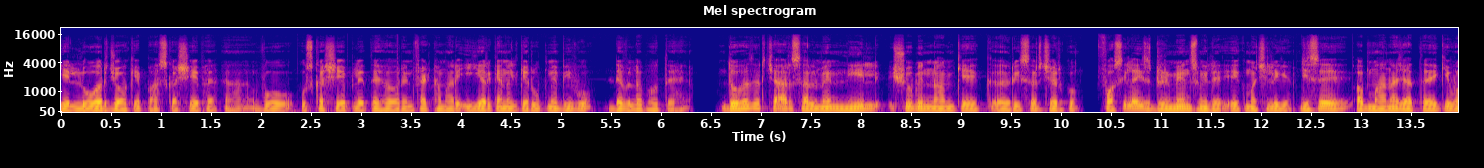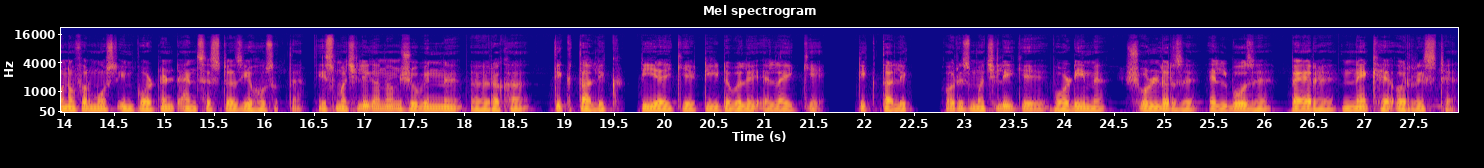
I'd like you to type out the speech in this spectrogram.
ये लोअर जॉ के पास का शेप है। वो उसका शेप लेते हैं और इनफैक्ट हमारे ईयर कैनल के रूप में भी वो डेवलप होते हैं। 2004 साल में नील शुबिन नाम के एक रिसर्चर को फॉसिलाइज्ड रिमेन्स मिले एक मछली के, जिसे अब माना जाता है कि one of our most important ancestors ये हो सकता है। इस मछली का नाम शुबिन ने रखा तिकतालिक टी आई के टी डबल एल आई के तिकतालिक, और इस मछली के बॉडी में शोल्डर्स है एल्बोज है, पैर है नेक है और रिस्ट है।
